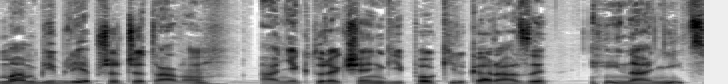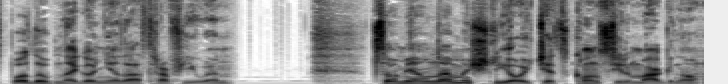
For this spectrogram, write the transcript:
Mam Biblię przeczytaną, a niektóre księgi po kilka razy i na nic podobnego nie natrafiłem. Co miał na myśli ojciec Consil Magno?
